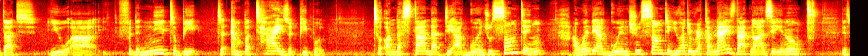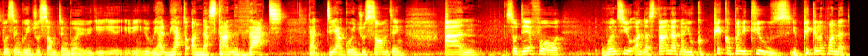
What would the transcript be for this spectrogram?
that you are for the need to be to empathize with people to understand that they are going through something. And when they are going through something you have to recognize that now and say you know this person going through something but we, we, have, we have to understand that that they are going through something. And so therefore once you understand that now you could pick up on the cues. You're picking up on that.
